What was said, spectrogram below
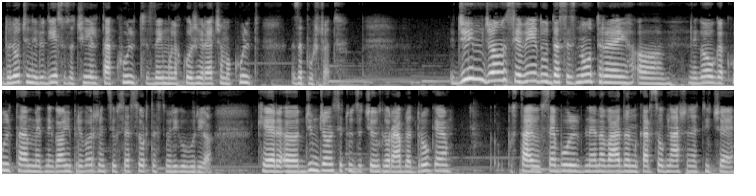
določeni ljudje so začeli ta kult, zdaj mu lahko že rečemo kult, zapuščati. Jim Jones je vedel, da se znotraj uh, njegovega kulta med njegovimi privrženci vse sorte stvari govorijo ker uh, Jim Jones je tudi začel zlorabljati droge, postajal vse bolj nenavaden, kar se obnašanja tiče.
